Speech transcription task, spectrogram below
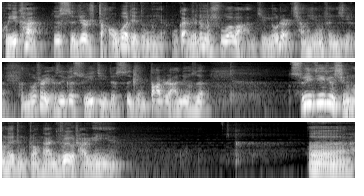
回看，就使劲找吧这东西。我感觉这么说吧，就有点强行分析了。很多事儿也是一个随机的事件，大自然就是随机就形成了一种状态。你说有啥原因？呃，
